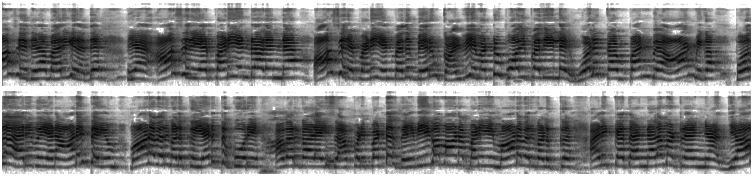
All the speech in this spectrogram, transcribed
ஆசிரியர் தினம் வருகிறது. ஆசிரியர் பணி என்றால் என்ன? ஆசிரியர் பணி என்பது வெறும் கல்வியை மட்டும் போதிப்பது இல்லை. ஒழுக்கம் தெய்வீகமான பணியை மாணவர்களுக்கு அளிக்க தன்னலமற்ற நலமற்ற தியாக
